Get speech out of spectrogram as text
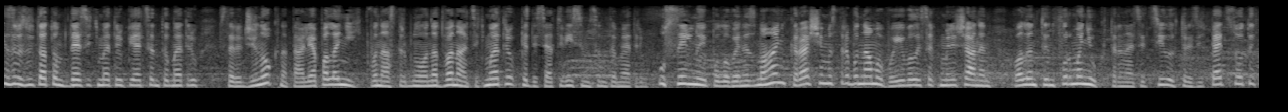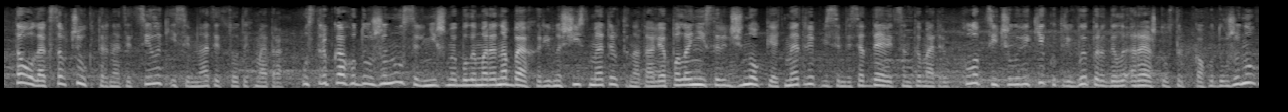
із результатом 10 метрів 5 сантиметрів. Серед жінок Наталія Паланій. Вона стрибнула на 12 метрів 58 сантиметрів. У сильної половини змагань кращими стрибунами виявилися хмельничанин Валентин Фурманюк 13,35 та Олег Савчук 13,17 метра. У стрибках у довжину сильнішими були Марина Бех рівно 6 метрів та Наталія Паланій серед жінок 5 метрів 89 сантиметрів. Хлопці й чоловіки, котрі випередили решту у стрибках у довжину,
